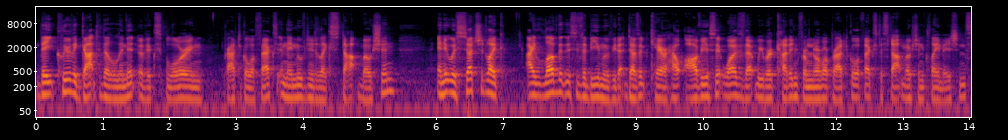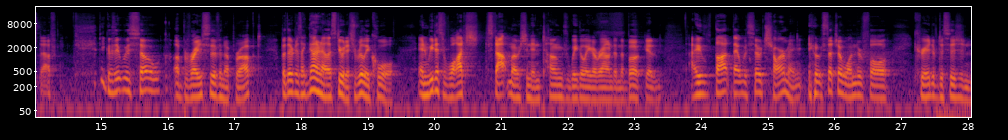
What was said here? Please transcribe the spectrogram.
they clearly got to the limit of exploring practical effects and they moved into like stop motion. And it was such a like, I love that this is a B movie that doesn't care how obvious it was that we were cutting from normal practical effects to stop motion claymation stuff. Because it was so abrasive and abrupt. But they're just like, no, no, no, let's do it. It's really cool. And we just watched stop motion and tongues wiggling around in the book. And I thought that was so charming. It was such a wonderful creative decision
